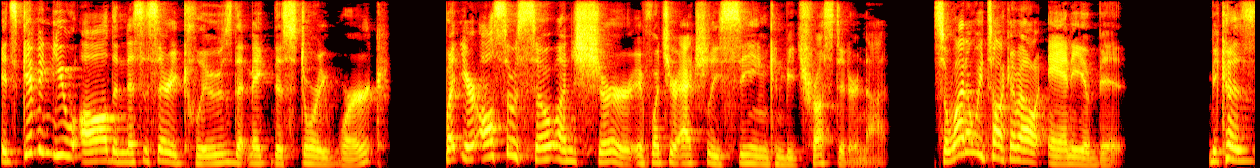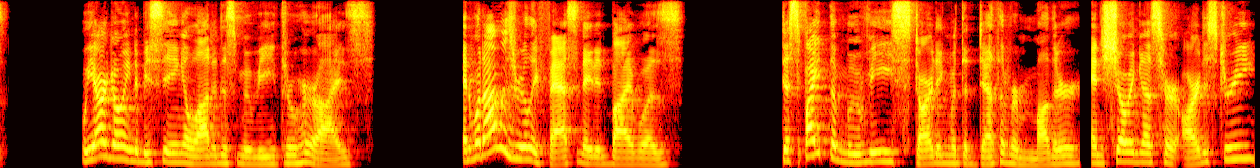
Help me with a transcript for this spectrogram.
it's giving you all the necessary clues that make this story work, but you're also so unsure if what you're actually seeing can be trusted or not. So, why don't we talk about Annie a bit? Because we are going to be seeing a lot of this movie through her eyes. And what I was really fascinated by was despite the movie starting with the death of her mother and showing us her artistry,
